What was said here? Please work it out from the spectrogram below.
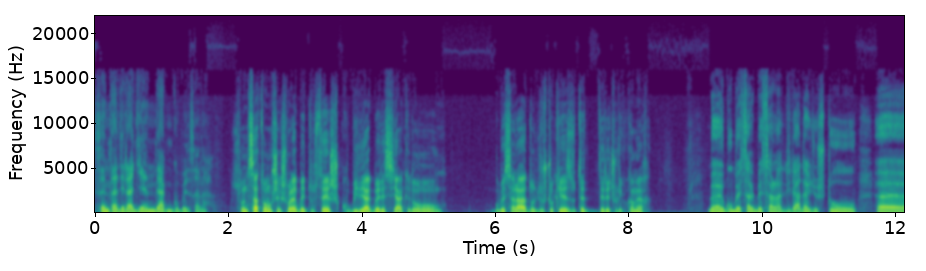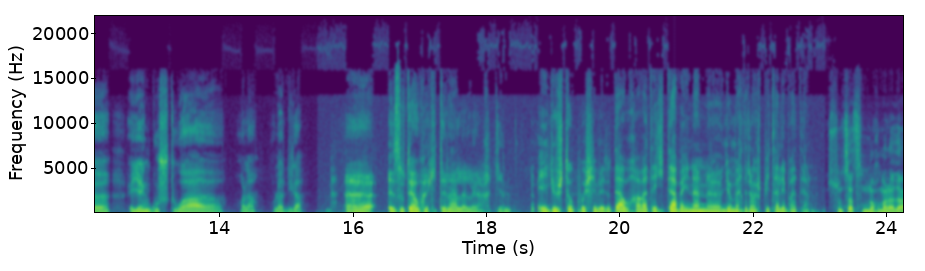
Zenta dira jendeak gu bezala. Zuentzat homoseksualek behituzte eskubideak bereziak edo gu bezala, do justuki ez dute deretsurik ukamer. Be, gu bezal bezala dira, da justu uh, egin gustua, uh, hola, hola dira. Uh, ez dute aurrekiten ala legarrekin. E, justu posible dute aurra bat egitea, baina uh, joan berdera ospitale batean. Zuentzat normala da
